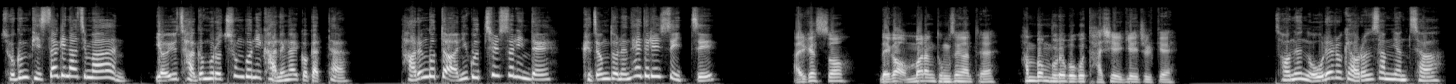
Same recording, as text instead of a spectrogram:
조금 비싸긴 하지만 여유 자금으로 충분히 가능할 것 같아. 다른 것도 아니고 칠순인데 그 정도는 해드릴 수 있지. 알겠어. 내가 엄마랑 동생한테 한번 물어보고 다시 얘기해줄게. 저는 올해로 결혼 3년 차,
